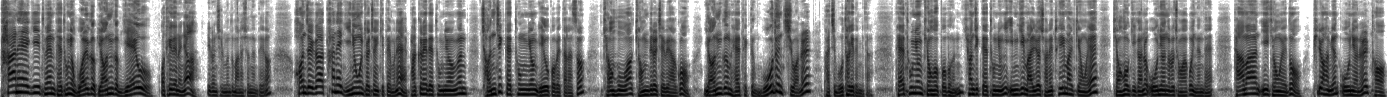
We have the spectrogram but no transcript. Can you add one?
탄핵이 된 대통령 월급, 연금, 예우 어떻게 되느냐? 이런 질문도 많으셨는데요. 헌재가 탄핵 인용을 결정했기 때문에 박근혜 대통령은 전직 대통령 예우법에 따라서 경호와 경비를 제외하고 연금 혜택 등 모든 지원을 받지 못하게 됩니다. 대통령 경호법은 현직 대통령이 임기 만료 전에 퇴임할 경우에 경호 기간을 5년으로 정하고 있는데 다만 이 경우에도 필요하면 5년을 더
